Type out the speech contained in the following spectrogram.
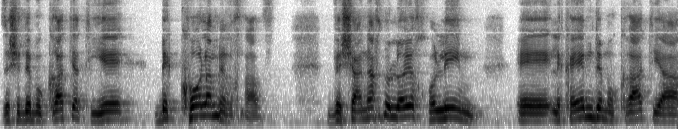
זה שדמוקרטיה תהיה בכל המרחב, ושאנחנו לא יכולים לקיים דמוקרטיה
